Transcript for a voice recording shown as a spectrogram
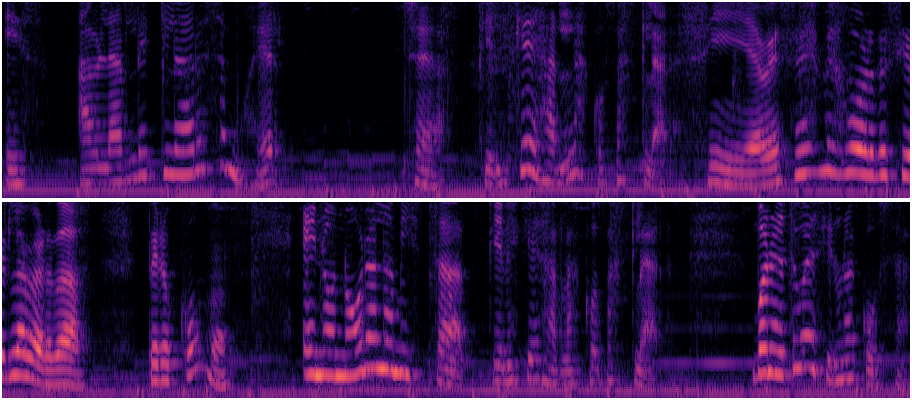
es hablarle claro a esa mujer. O sea, tienes que dejarle las cosas claras. Sí, a veces es mejor decir la verdad. Pero ¿cómo? En honor a la amistad, tienes que dejar las cosas claras. Bueno, yo te voy a decir una cosa.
